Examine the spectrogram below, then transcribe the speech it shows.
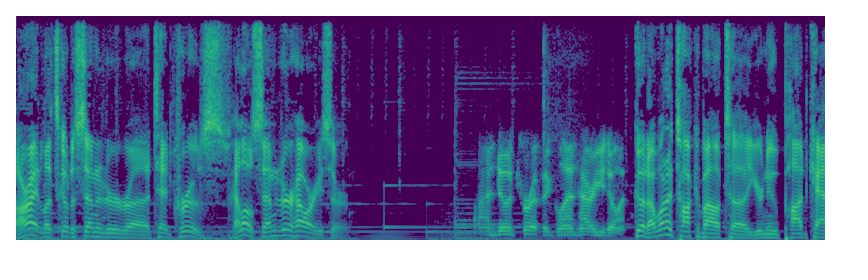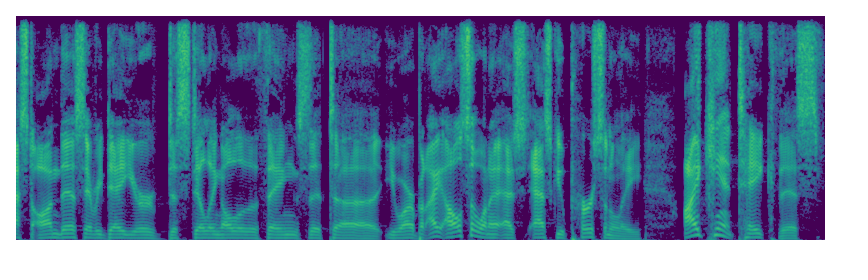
All right, let's go to Senator uh, Ted Cruz. Hello, Senator. How are you, sir? I'm doing terrific, Glenn. How are you doing? Good. I want to talk about uh, your new podcast on this. Every day you're distilling all of the things that uh, you are, but I also want to ask, ask you personally. I can't take this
